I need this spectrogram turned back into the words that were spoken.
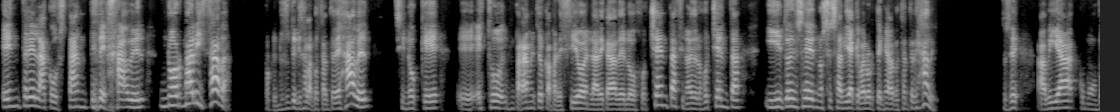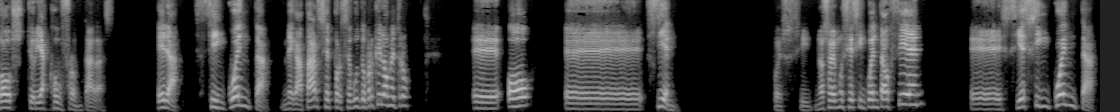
entre la constante de Hubble normalizada, porque no se utiliza la constante de Hubble, sino que eh, esto es un parámetro que apareció en la década de los 80, final de los 80, y entonces eh, no se sabía qué valor tenía la constante de Hubble. Entonces había como dos teorías confrontadas. Era 50 megaparsecs por segundo por kilómetro eh, o 100. Pues si no sabemos si es 50 o 100, si es 50,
